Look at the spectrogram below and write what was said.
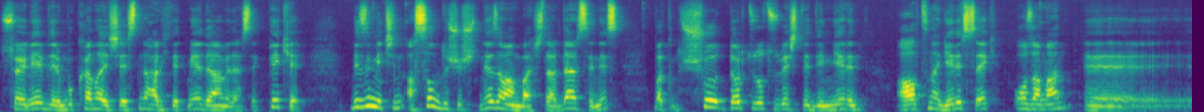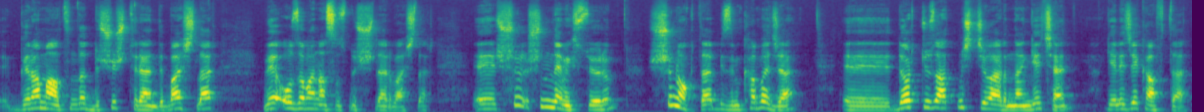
söyleyebilirim. Bu kanal içerisinde hareket etmeye devam edersek. Peki bizim için asıl düşüş ne zaman başlar derseniz bakın şu 435 dediğim yerin altına gelirsek o zaman e, gram altında düşüş trendi başlar ve o zaman asıl düşüşler başlar. E, şu şunu demek istiyorum. Şu nokta bizim kabaca e, 460 civarından geçen gelecek hafta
